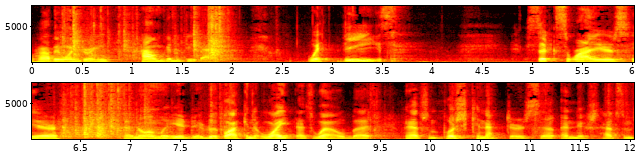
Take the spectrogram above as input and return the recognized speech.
probably wondering how I'm gonna do that. With these six wires here, and normally you do the black and the white as well, but have some push connectors so, and have some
